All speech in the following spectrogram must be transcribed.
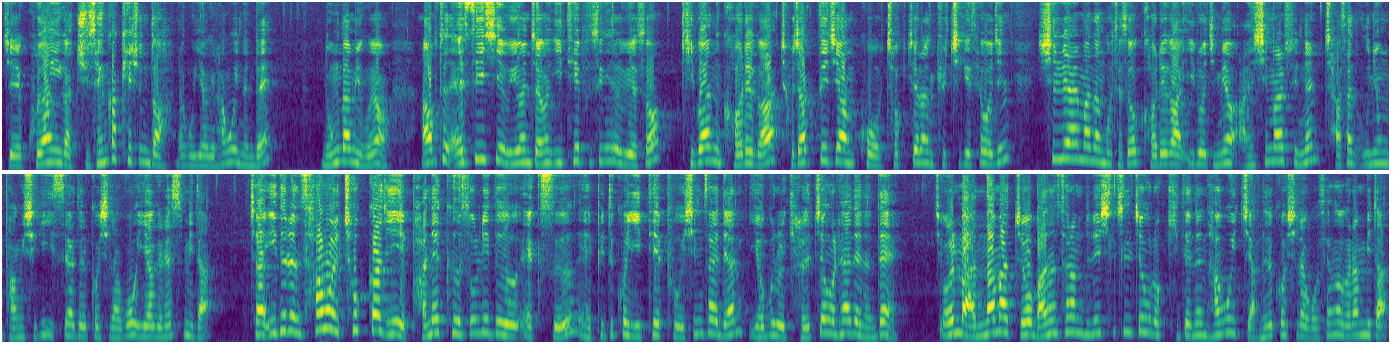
이제 고양이가 쥐 생각해준다 라고 이야기를 하고 있는데 농담이고요. 아무튼 SEC의 위원장은 ETF 승인을 위해서 기반 거래가 조작되지 않고 적절한 규칙이 세워진 신뢰할 만한 곳에서 거래가 이루어지며 안심할 수 있는 자산 운용 방식이 있어야 될 것이라고 이야기를 했습니다. 자, 이들은 4월 초까지 바네크 솔리드 X 비트코인 ETF 심사에 대한 여부를 결정을 해야 되는데 얼마 안 남았죠. 많은 사람들이 실질적으로 기대는 하고 있지 않을 것이라고 생각을 합니다.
